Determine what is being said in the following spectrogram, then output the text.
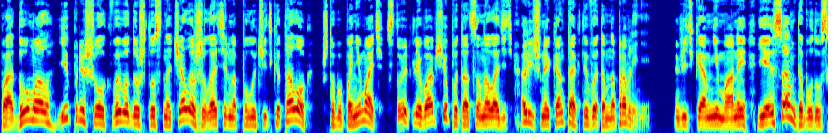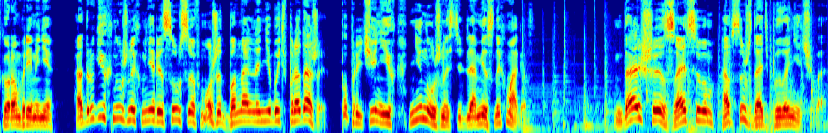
Подумал и пришел к выводу, что сначала желательно получить каталог, чтобы понимать, стоит ли вообще пытаться наладить личные контакты в этом направлении. Ведь камни маны я и сам добуду в скором времени, а других нужных мне ресурсов может банально не быть в продаже, по причине их ненужности для местных магов. Дальше с Зайцевым обсуждать было нечего.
